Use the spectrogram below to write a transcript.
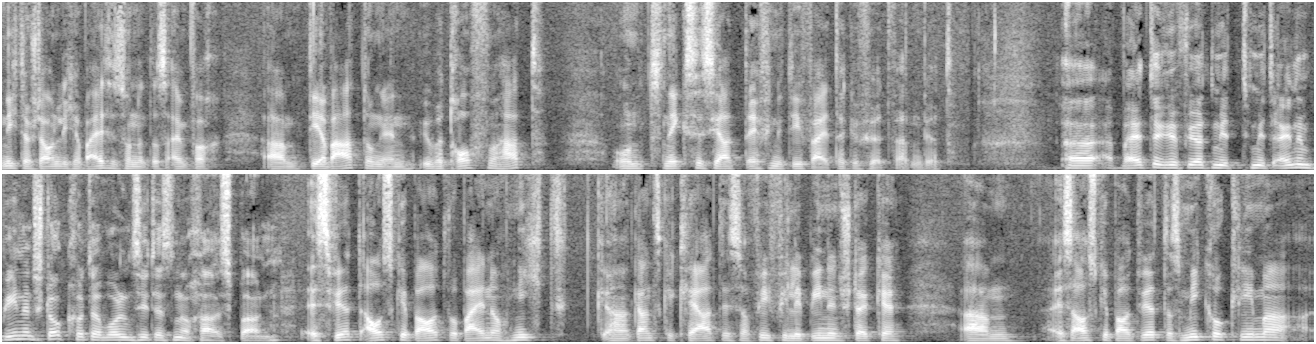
nicht erstaunlicherweise, sondern das einfach ähm, die Erwartungen übertroffen hat und nächstes Jahr definitiv weitergeführt werden wird. Äh, weitergeführt mit, mit einem Bienenstock oder wollen Sie das noch ausbauen? Es wird ausgebaut, wobei noch nicht äh, ganz geklärt ist, auf wie viele Bienenstöcke ähm, es ausgebaut wird. Das Mikroklima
